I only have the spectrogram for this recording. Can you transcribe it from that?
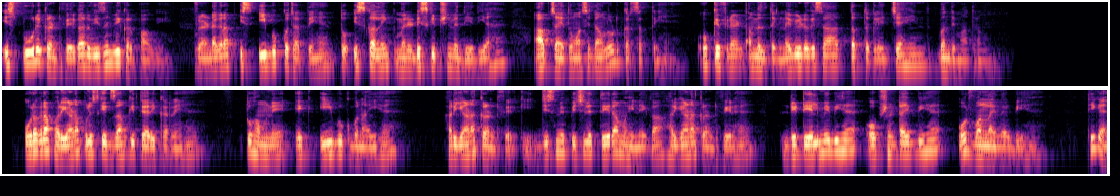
इस पूरे करंट अफेयर का रिवीजन भी कर पाओगे। फ्रेंड, अगर आप इस ई बुक को चाहते हैं तो इसका लिंक मैंने डिस्क्रिप्शन में दे दिया है आप चाहें तो वहाँ से डाउनलोड कर सकते हैं। ओके फ्रेंड, अब मिलते हैं नए वीडियो के साथ। तब तक ले जय हिंद बंदे मातरम। और अगर आप हरियाणा पुलिस के एग्ज़ाम की तैयारी कर रहे हैं तो हमने एक ई बुक बनाई है, हरियाणा करंट अफेयर की, जिसमें पिछले तेरह महीने का हरियाणा करंट अफेयर है। डिटेल में भी है, ऑप्शन टाइप भी है और वन लाइनर भी है। ठीक है?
